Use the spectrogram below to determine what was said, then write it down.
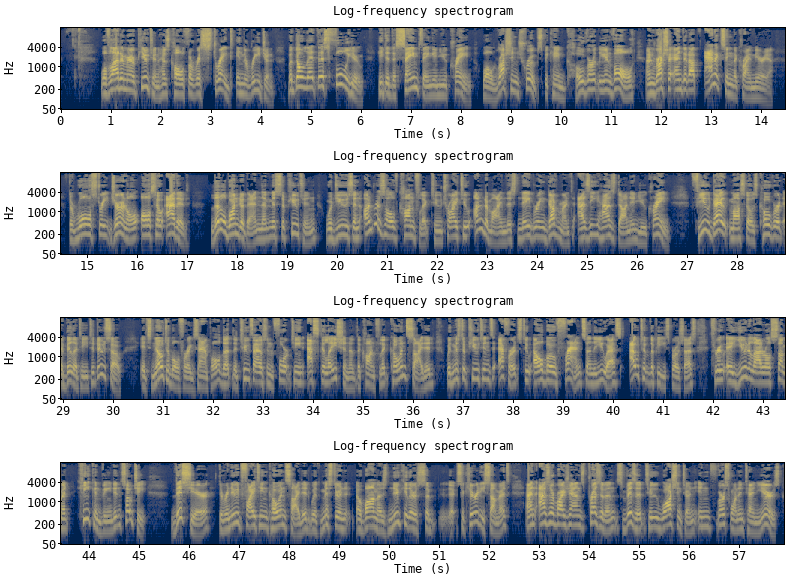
Well, Vladimir Putin has called for restraint in the region, but don't let this fool you. He did the same thing in Ukraine, while Russian troops became covertly involved and Russia ended up annexing the Crimea. The Wall Street Journal also added, Little wonder then that Mr. Putin would use an unresolved conflict to try to undermine this neighboring government as he has done in Ukraine. Few doubt Moscow's covert ability to do so. It's notable, for example, that the 2014 escalation of the conflict coincided with Mr. Putin's efforts to elbow France and the US out of the peace process through a unilateral summit he convened in Sochi. This year, the renewed fighting coincided with Mr. Obama's nuclear sub- uh, security summit and Azerbaijan's president's visit to Washington in first one in 10 years.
